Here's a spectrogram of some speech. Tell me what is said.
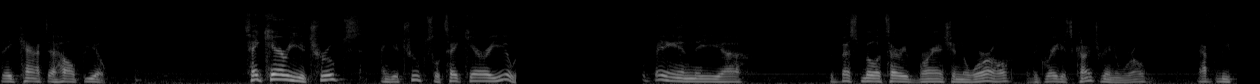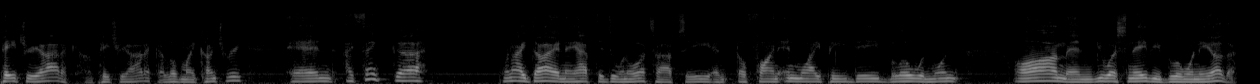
they can to help you. Take care of your troops, and your troops will take care of you. Being in the, uh, the best military branch in the world, the greatest country in the world, you have to be patriotic. I'm patriotic. I love my country. And I think uh, when I die and they have to do an autopsy and they'll find NYPD blue in one arm and U.S. Navy blue in the other.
